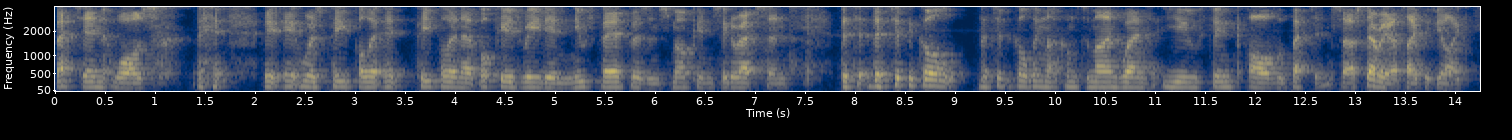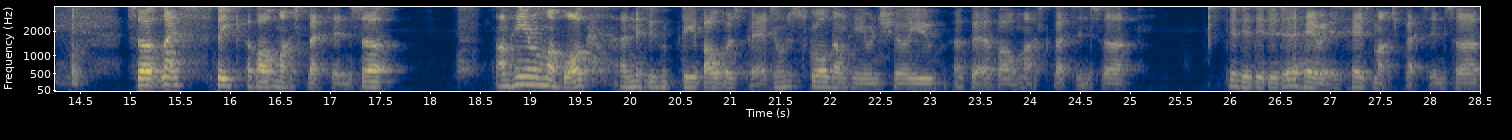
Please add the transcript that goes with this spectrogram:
betting was it, it, was people it, people in their bookies reading newspapers and smoking cigarettes and the, t- the typical the typical thing that comes to mind when you think of betting. So a stereotype, if you like. So let's speak about match betting. So I'm here on my blog, and this is the About Us page. I'll just scroll down here and show you a bit about match betting. So here it is. Here's match betting. So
